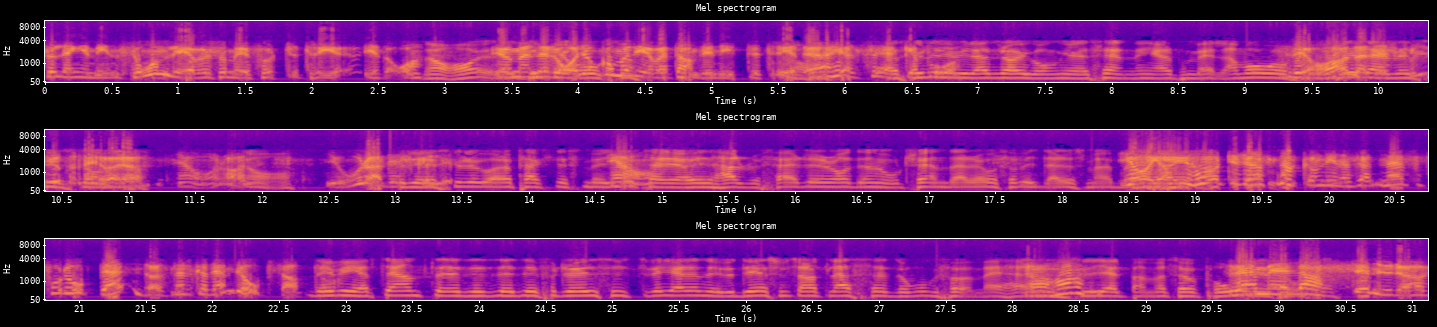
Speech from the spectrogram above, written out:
så länge min son lever som är 43 idag. Ja, Ja, men jag radion kommer leva att han blir 93, Ja. det är jag helt Jag säker skulle ju på. vilja dra igång eh, sändningar på mellanvåg. och Ja, det, det skulle du kunna göra. Ja, då. Ja. Jo, då, det För det skulle... skulle vara praktiskt möjligt. Ja. Här jag har en halvfärdig Radio Nordsändare och så vidare som jag Ja, jag har ju hört det där snacka om dina, så att när får du ihop den då? När ska den bli ihopsatt? Det vet jag inte. Det, det, det fördröjs ytterligare nu. Dels utav att Lasse dog för mig här. Jaha. Han skulle hjälpa mig att ta upp hål. Vem är. Lasse nu då?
